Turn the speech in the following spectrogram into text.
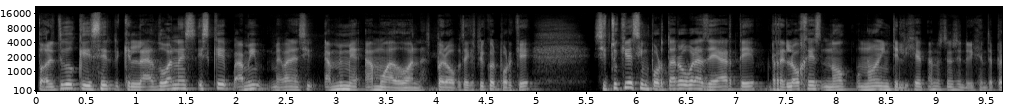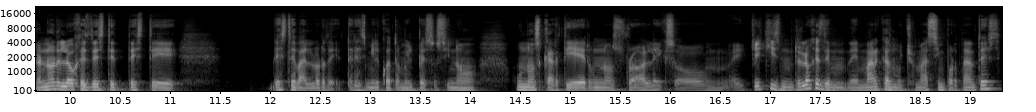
eso tengo que decir que la aduana es, es que a mí me van a decir, a mí me amo aduanas, pero te explico el por qué. Si tú quieres importar obras de arte, relojes no, no inteligentes, ah, no estoy inteligente, pero no relojes de este, de este, de este valor de 3 mil, 4 mil pesos, sino unos Cartier, unos Rolex o X, relojes de, marcas mucho más importantes,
